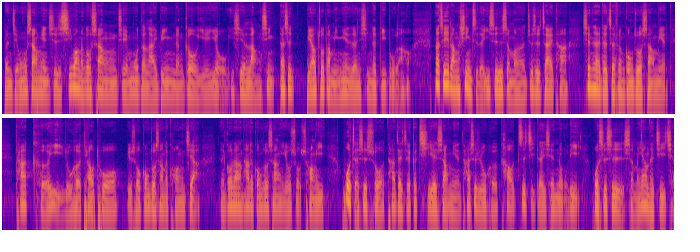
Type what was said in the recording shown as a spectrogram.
本节目上面，其实希望能够上节目的来宾能够也有一些狼性，但是。不要做到泯灭人心的地步了哈。那这些狼性子的意思是什么呢？就是在他现在的这份工作上面，他可以如何跳脱，比如说工作上的框架，能够让他的工作上有所创意，或者是说他在这个企业上面，他是如何靠自己的一些努力，或是是什么样的技巧，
